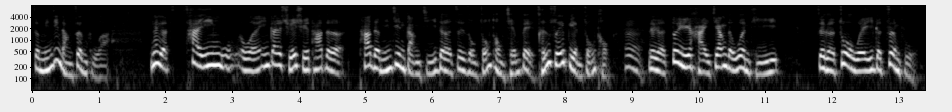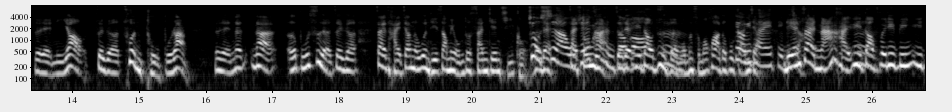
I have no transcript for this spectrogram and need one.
这民进党政府啊，那个蔡英文应该学学他的他的民进党籍的这种总统前辈陈水扁总统。嗯，那个对于海疆的问题。这个作为一个政府，对不对？你要这个寸土不让，对不对？那那而不是这个在海疆的问题上面，我们都三缄其口，就是啊，在东海对不对？遇到日本，我们什么话都不敢讲，连在南海遇到菲律宾，遇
